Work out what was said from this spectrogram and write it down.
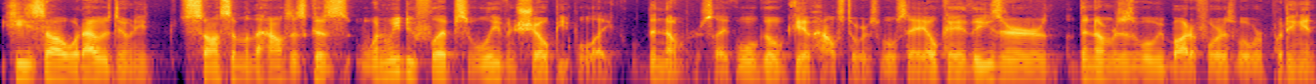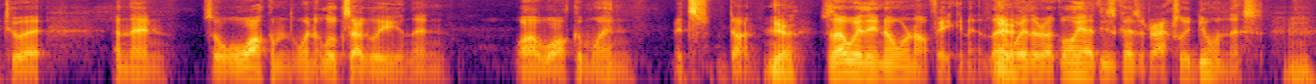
he saw what I was doing. He saw some of the houses because when we do flips, we'll even show people like the numbers. Like we'll go give house tours. We'll say, okay, these are the numbers. This is what we bought it for. This is what we're putting into it, and then so we'll walk them when it looks ugly, and then uh, walk them when it's done. Yeah. So that way they know we're not faking it. That Yeah. way they're like, oh yeah, these guys are actually doing this. Mhm.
